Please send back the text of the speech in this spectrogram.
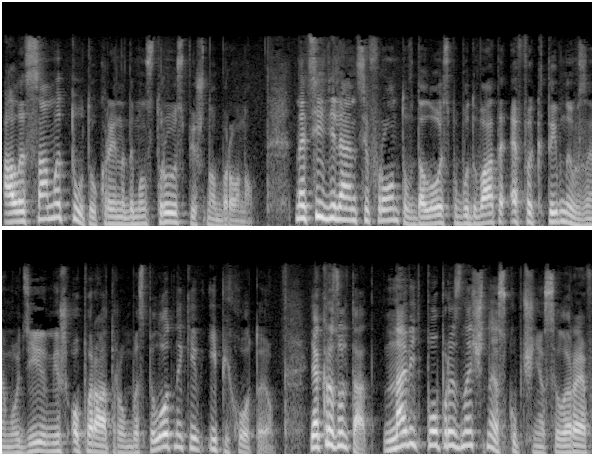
але саме тут Україна демонструє успішну оборону. На цій ділянці фронту вдалося побудувати ефективну взаємодію між оператором безпілотників і піхотою. Як результат, навіть попри значне скупчення сил РФ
